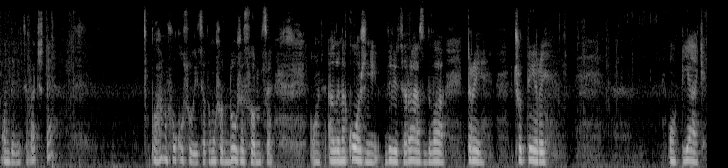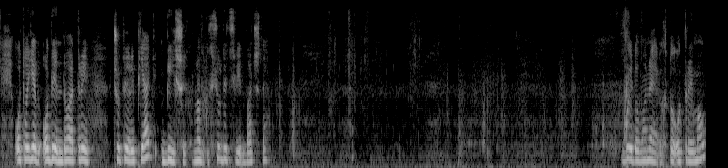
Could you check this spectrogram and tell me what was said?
Он дивіться, бачите? Погано фокусується, тому що дуже сонце. От. Але на кожній, дивіться, раз, два, три, чотири. О, п'ять. Ото є один, два, три, чотири, п'ять більших. На всюди цвіт, бачите? Ви до мене, хто отримав,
